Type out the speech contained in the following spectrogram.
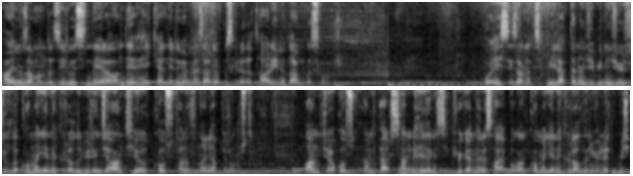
aynı zamanda zirvesinde yer alan dev heykelleri ve mezar yapısıyla da tarihine damgası vurur. Bu eşsiz anıt, M.Ö. 1. yüzyılda Komagene kralı 1. Antiyokos tarafından yaptırılmıştır. Antiyokos hem Pers hem de Helenistik kökenlere sahip olan Komagene krallığını yönetmiş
